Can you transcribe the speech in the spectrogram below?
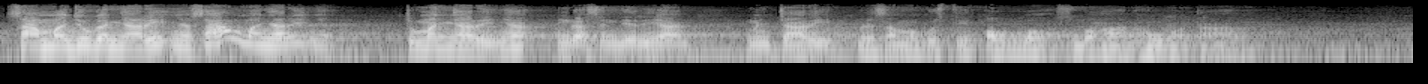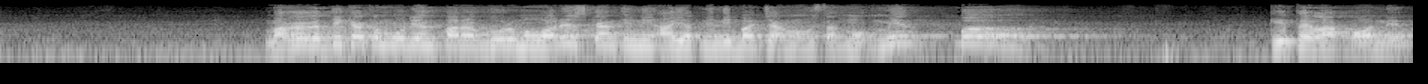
Sama juga nyarinya, sama nyarinya. Cuman nyarinya enggak sendirian, mencari bersama Gusti Allah Subhanahu wa taala. Maka ketika kemudian para guru mewariskan ini ayat yang dibaca sama Ustaz Mukmin, kita lakonin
